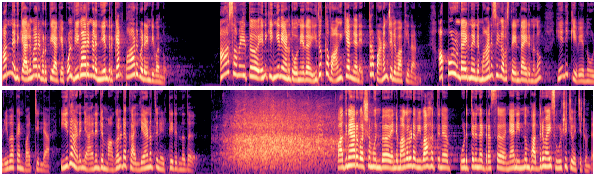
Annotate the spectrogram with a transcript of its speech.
അന്ന് എനിക്ക് അലമാര വൃത്തിയാക്കിയപ്പോൾ വികാരങ്ങളെ നിയന്ത്രിക്കാൻ പാടുപെടേണ്ടി വന്നു. ആ സമയത്ത് എനിക്ക് ഇങ്ങനെയാണ് തോന്നിയത്. ഇതൊക്കെ വാങ്ങിക്കാൻ ഞാൻ എത്ര പണം ചെലവാക്കിയതാണ്. അപ്പോഴുണ്ടായിരുന്ന എന്റെ മാനസികാവസ്ഥ എന്തായിരുന്നെന്നോ എനിക്ക് ഇവയൊന്നും ഒഴിവാക്കാൻ പറ്റില്ല. ഇതാണ് ഞാൻ എന്റെ മകളുടെ കല്യാണത്തിന് ഇട്ടിരുന്നത്. പതിനാറ് വർഷം മുൻപ് എന്റെ മകളുടെ വിവാഹത്തിന് ഉടുത്തിരുന്ന ഡ്രസ്സ് ഞാൻ ഇന്നും ഭദ്രമായി സൂക്ഷിച്ചു വെച്ചിട്ടുണ്ട്.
